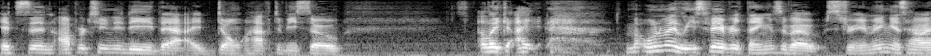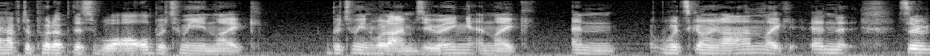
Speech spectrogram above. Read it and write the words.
it's an opportunity that I don't have to be so like I one of my least favorite things about streaming is how I have to put up this wall between like between what I'm doing and like and what's going on like and so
